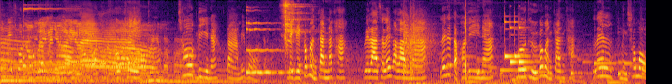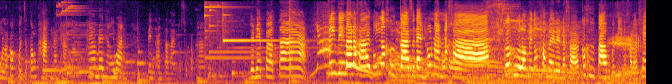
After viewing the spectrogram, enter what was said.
จะไม่ชวนน้องเลยมันเหนื่อยแล้วโอเคไม่เห็นแล้วครับโชคดีนะ ตาไม่บอดอะเด็กๆก็เหมือนกันนะคะ เวลาจะเล่นอะไรนะ เล่นได้แต่พอดีนะ มือถือก็เหมือนกันค่ะ เล่นหนึ่งชั่วโมงแล้วก็ควรจะต้องพักนะคะ ห้ามเล่นทั้งวันเป็นอันตรายต่อสุขภาพนะคะเด็กๆเปิดตา จริงๆแล้วนะคะ นี่ก็คือการแสดงเท่านั้นนะคะก็คือ เราไม่ต้องทำอะไรเลยนะคะ ก็คือตามปกตินะคะ แล้วแค่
